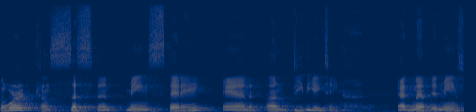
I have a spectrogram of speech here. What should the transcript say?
The word consistent means steady and undeviating. At length, it means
